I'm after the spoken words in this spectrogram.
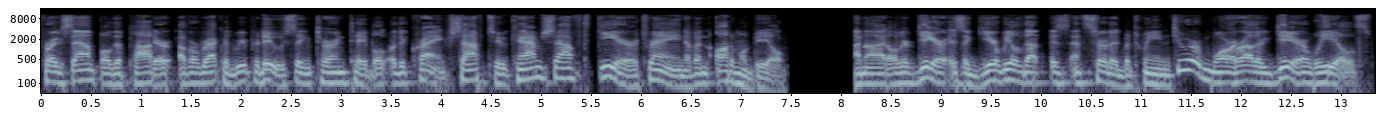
for example the platter of a record reproducing turntable or the crankshaft to camshaft gear train of an automobile. An idler gear is a gear wheel that is inserted between two or more other gear wheels.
